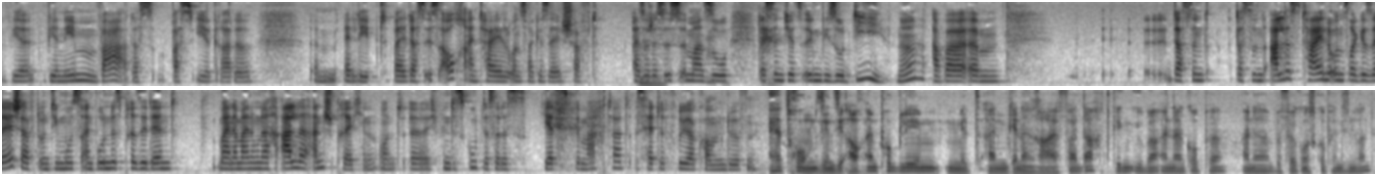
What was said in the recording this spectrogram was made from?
wir, wir nehmen wahr, das, was ihr gerade ähm, erlebt, weil das ist auch ein Teil unserer Gesellschaft. Also das mhm. ist immer so, das sind jetzt irgendwie so die, ne? aber ähm, das, sind, das sind alles Teile unserer Gesellschaft und die muss ein Bundespräsident meiner Meinung nach alle ansprechen. Und äh, ich finde es gut, dass er das jetzt gemacht hat. Es hätte früher kommen dürfen. Herr Trum, sehen Sie auch ein Problem mit einem Generalverdacht gegenüber einer Gruppe, einer Bevölkerungsgruppe in diesem Land?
